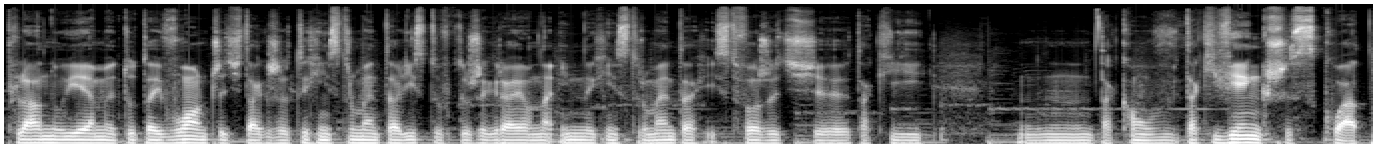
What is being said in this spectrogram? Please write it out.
planujemy tutaj włączyć także tych instrumentalistów, którzy grają na innych instrumentach i stworzyć e, taki, mm, taką, taki większy skład.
